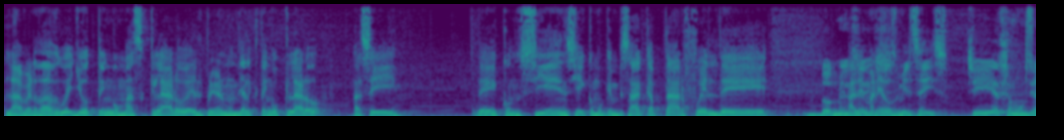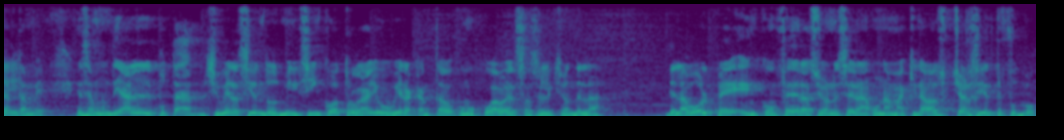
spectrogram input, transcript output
La verdad, güey, yo tengo más claro. El primer mundial que tengo claro, así, de conciencia y como que empezaba a captar fue el de Alemania 2006. Sí, ese mundial también. Ese mundial, puta, si hubiera sido en 2005 otro gallo hubiera cantado cómo jugaba esa selección de la de la Volpe en Confederaciones era una máquina. Vamos a escuchar el siguiente fútbol.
